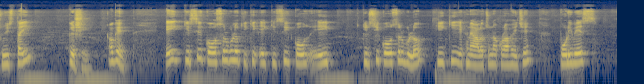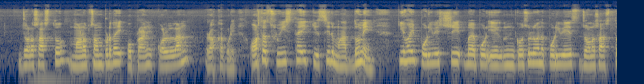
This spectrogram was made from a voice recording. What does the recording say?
সুস্থায়ী কৃষি ওকে এই কৃষি কৌশলগুলো কী কী, এই কৃষি এই কৃষি কৌশলগুলো কী কী এখানে আলোচনা করা হয়েছে? পরিবেশ, জনস্বাস্থ্য, মানব সম্প্রদায় ও প্রাণীর কল্যাণ রক্ষা করে। অর্থাৎ সুস্থায়ী কৃষির মাধ্যমে কি হয় পরিবেশে কৌশলের মধ্যে পরিবেশ, জনস্বাস্থ্য,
